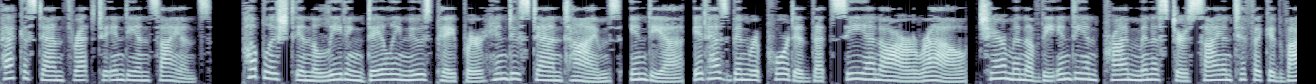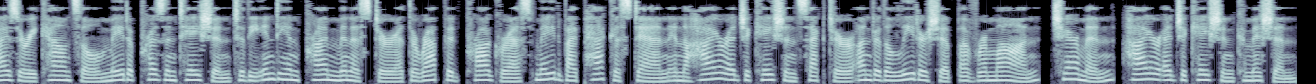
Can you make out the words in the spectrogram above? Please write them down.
Pakistan Threat to Indian Science Published in the leading daily newspaper Hindustan Times, India, it has been reported that CNR Rao, chairman of the Indian Prime Minister's Scientific Advisory Council made a presentation to the Indian Prime Minister at the rapid progress made by Pakistan in the higher education sector under the leadership of Rahman, chairman, Higher Education Commission.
